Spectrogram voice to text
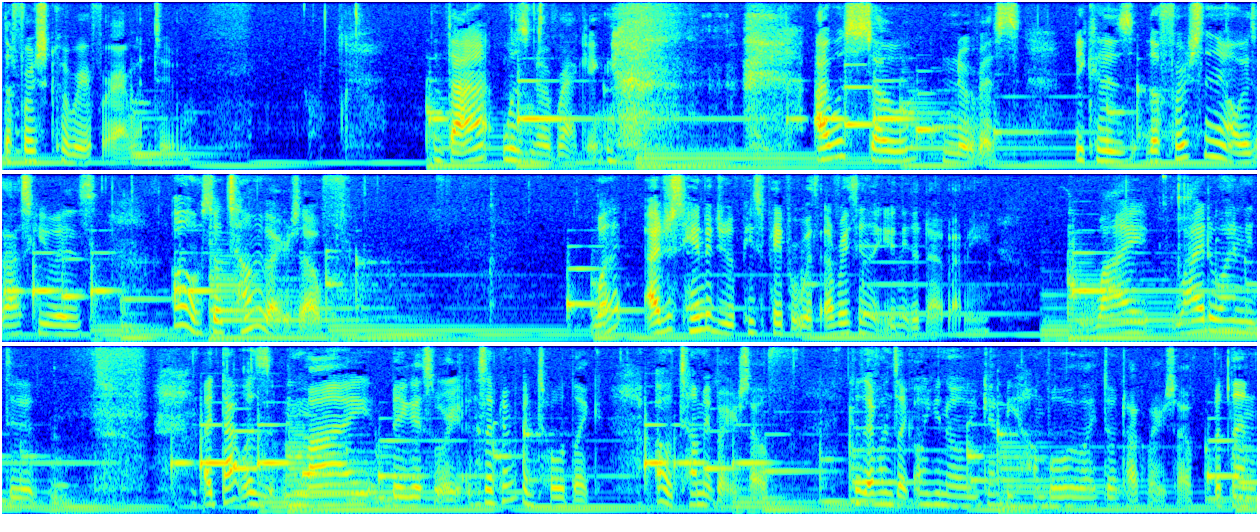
the first career fair I went to. That was nerve wracking. I was so nervous because the first thing they always ask you is, "Oh, so tell me about yourself." What? I just handed you a piece of paper with everything that you need to know about me. Why? Why do I need to? like that was my biggest worry because I've never been told like, "Oh, tell me about yourself." because everyone's like, oh, you know, you gotta be humble, like, don't talk about yourself. But then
